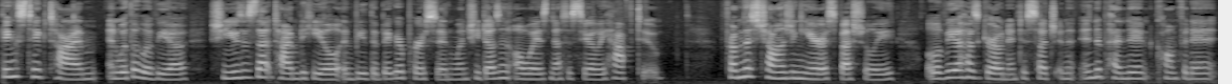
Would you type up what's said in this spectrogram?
Things take time, and with Olivia, she uses that time to heal and be the bigger person when she doesn't always necessarily have to. From this challenging year, especially, Olivia has grown into such an independent, confident,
